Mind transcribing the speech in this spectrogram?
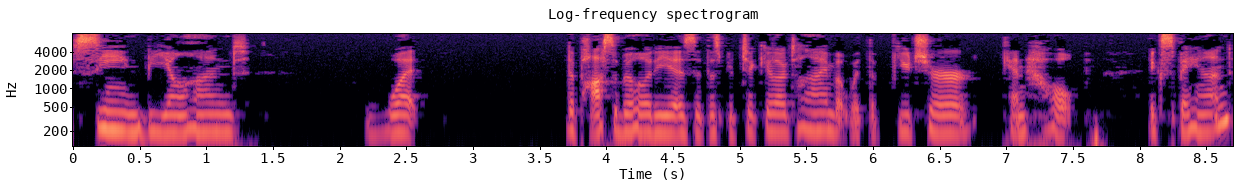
seeing beyond what the possibility is at this particular time but what the future can help expand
